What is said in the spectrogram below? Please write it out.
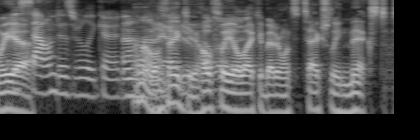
we The uh, sound is really good. Oh, well, thank you. Hopefully, you'll like it better once it's actually mixed.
